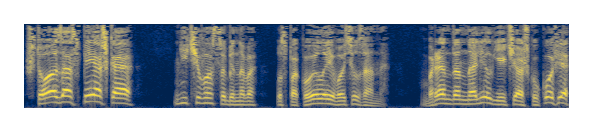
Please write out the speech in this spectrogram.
«Что за спешка?» «Ничего особенного», — успокоила его Сюзанна. Брэндон налил ей чашку кофе,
